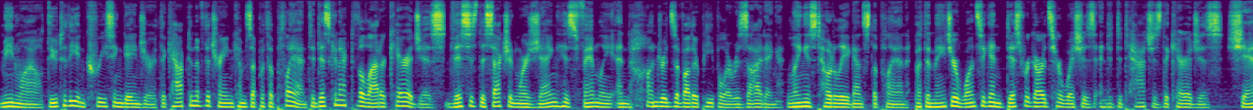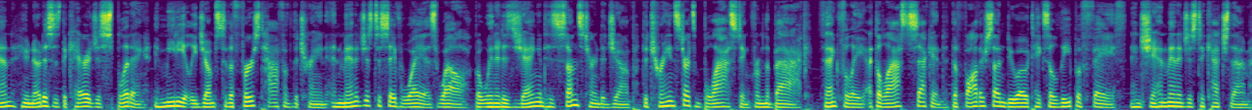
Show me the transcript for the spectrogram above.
Meanwhile, due to the increasing danger, the captain of the train comes up with a plan to disconnect the ladder carriages. This is the section where Zhang, his family, and hundreds of other people are residing. Ling is totally against the plan, but the major once again disregards her wishes and detaches the carriages. Shan, who notices the carriage is splitting, immediately jumps to the first half of the train and manages to save Wei as well. But when it is Zhang and his son's turn to jump, the train starts blasting from the back. Thankfully, at the last second, the father son duo takes a leap of faith, and Shan manages to catch them.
